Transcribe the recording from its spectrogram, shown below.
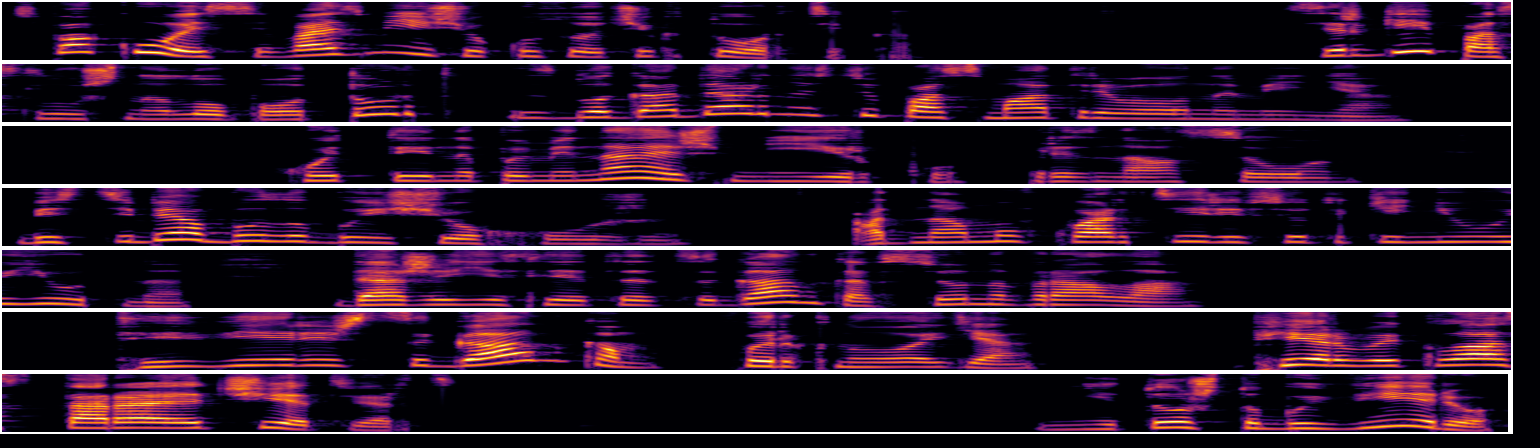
Успокойся, возьми еще кусочек тортика. Сергей послушно лопал торт и с благодарностью посматривал на меня. «Хоть ты и напоминаешь мне Ирку», — признался он, — «без тебя было бы еще хуже. Одному в квартире все-таки неуютно, даже если эта цыганка все наврала. «Ты веришь цыганкам?» — фыркнула я. «Первый класс, вторая четверть». «Не то чтобы верю,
